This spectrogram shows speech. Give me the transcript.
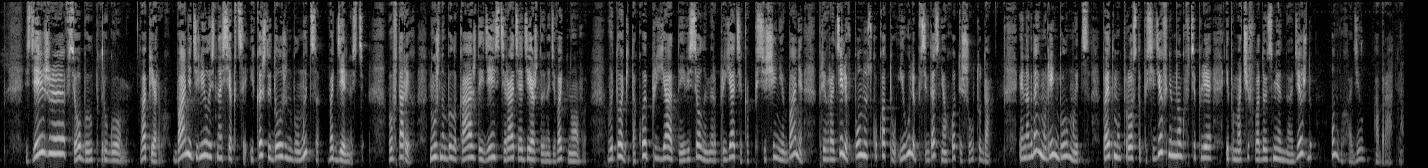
Здесь же все было по-другому. Во-первых, баня делилась на секции, и каждый должен был мыться в отдельности. Во-вторых, нужно было каждый день стирать одежду и надевать новую. В итоге такое приятное и веселое мероприятие, как посещение бани, превратили в полную скукоту, и Уля всегда с неохотой шел туда. Иногда ему лень было мыться, поэтому просто посидев немного в тепле и помочив водой сменную одежду, он выходил обратно.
